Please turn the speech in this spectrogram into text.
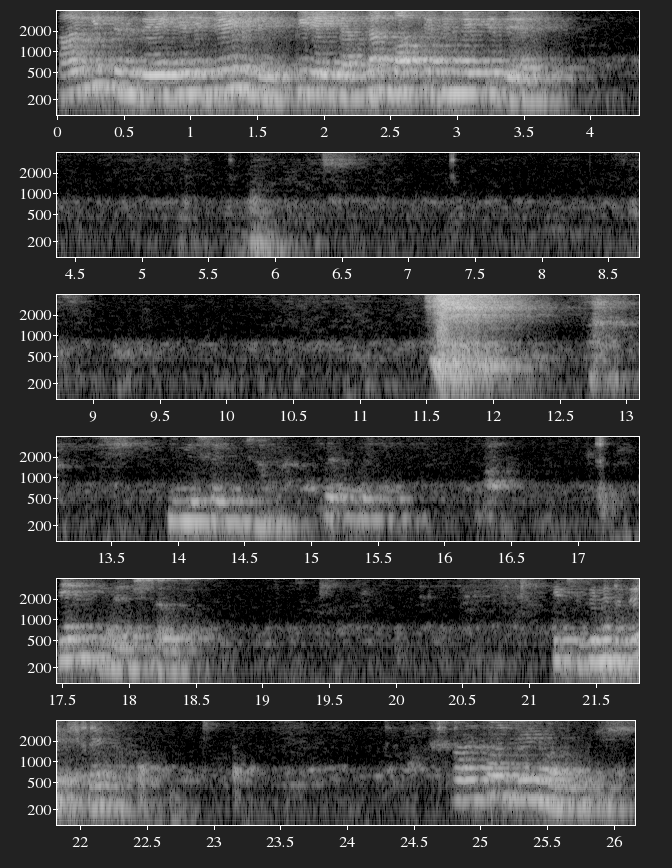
Hangisinde geleceğe yönelik bir eylemden bahsedilmektedir? Yaşayın hocam. Deniz demişler hocam. Hepsi denizde demiş mi? Serkan Ceyhan demiş.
